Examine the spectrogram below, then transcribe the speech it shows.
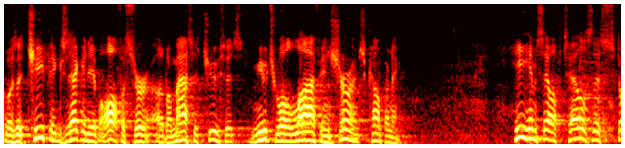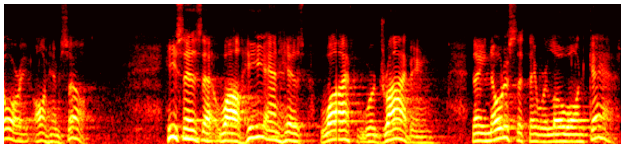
was a chief executive officer of a Massachusetts mutual life insurance company. He himself tells this story on himself. He says that while he and his wife were driving, they noticed that they were low on gas.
